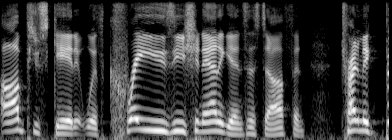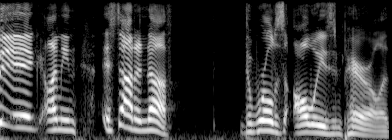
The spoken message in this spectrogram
obfuscate it with crazy shenanigans and stuff and trying to make big I mean, it's not enough. The world is always in peril.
